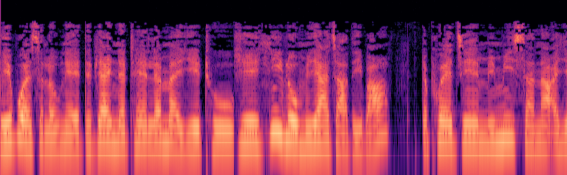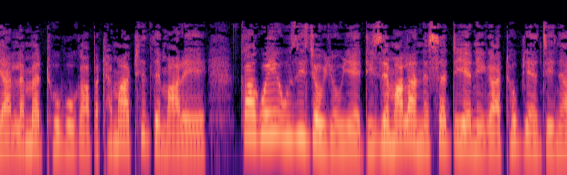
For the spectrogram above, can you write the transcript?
လေးဖွဲ့စလုံးနဲ့ တပြိုင်နက်တည်း လက်မှတ်ရေးထိုးရေး ညှိလို့မရကြသေးပါ။တဖွဲ့ချင်း မိမိဆန္ဒအရ လက်မှတ်ထိုးဖို့က ပထမ ဖြစ်သင့်ပါတယ်။ကာကွယ်ရေးဦးစီးချုပ်ရုံးရဲ့ ဒီဇင်ဘာလ ၂၁ ရက်နေ့က ထုတ်ပြန်ကြေညာ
